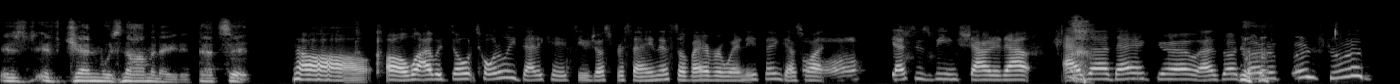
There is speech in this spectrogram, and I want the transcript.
is if Jen was nominated. That's it. No. Oh, well, I would don't totally dedicate it to you just for saying this. So if I ever win anything, guess what? Aw. Guess who's being shouted out as a thank you, as a dedication.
